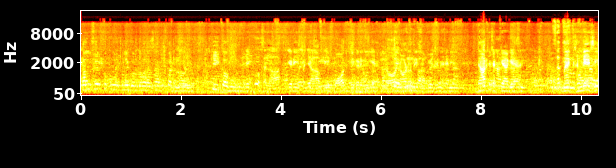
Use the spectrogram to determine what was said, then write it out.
ਕੱਲ ਫਿਰ ਕਪੂਰਥਲੇ ਗੁਰਦੁਆਰਾ ਸਾਹਿਬ 'ਚ ਘਟਨਾ ਹੋਈ। ਕੀ ਕਹੋਗੇ? ਦੇਖੋ ਹਾਲਾਤ ਜਿਹੜੀ ਪੰਜਾਬ ਦੀ ਬਹੁਤ ਵਿਗੜ ਗਈ ਹੈ। ਲਾਅ ਐਂਡ ਆਰਡਰ ਦੀ ਸਿਚੁਏਸ਼ਨ ਹੈ। ਨਹੀਂ ਡਰ ਚੱਕਿਆ ਗਿਆ। ਮੈਂ ਖੰਨੇ ਸੀ।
